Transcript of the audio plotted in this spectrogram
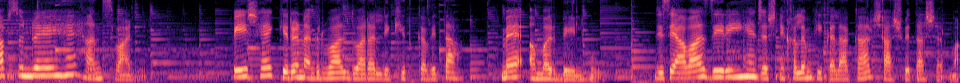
आप सुन रहे हैं हंसवाणी पेश है किरण अग्रवाल द्वारा लिखित कविता, मैं अमर बेल हूँ, जिसे आवाज़ दे रही हैं जश्न कलम की कलाकार शाश्विता शर्मा।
